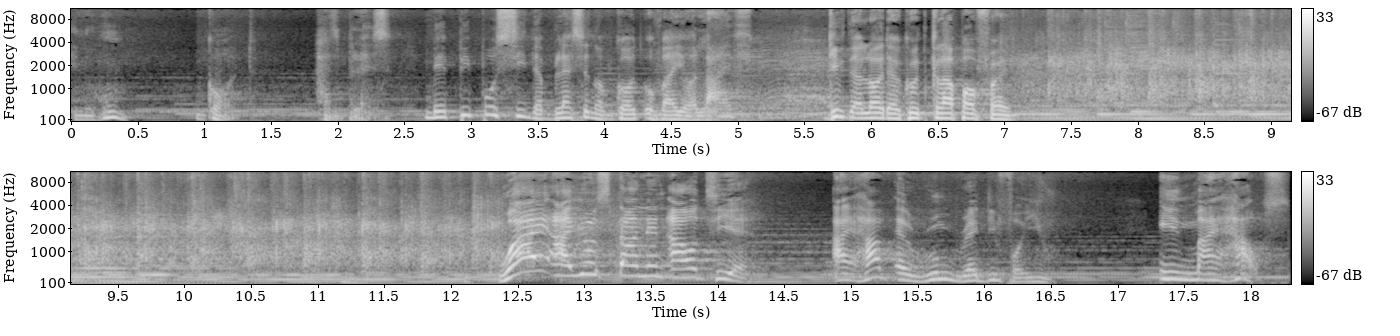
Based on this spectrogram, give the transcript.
in whom God has blessed. May people see the blessing of God over your life. Give the Lord a good clap of praise. Why are you standing out here? I have a room ready for you in my house,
